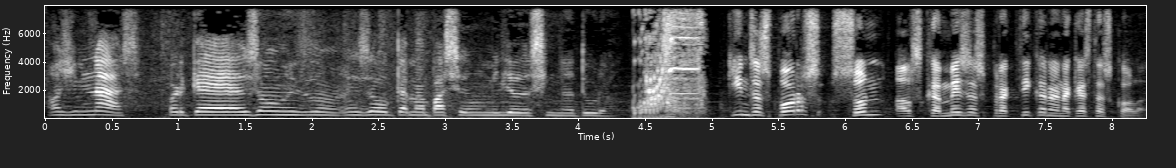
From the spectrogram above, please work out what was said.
Al gimnàs, perquè és el, és el que me passa millor d'assignatura. Quins esports són els que més es practiquen en aquesta escola?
